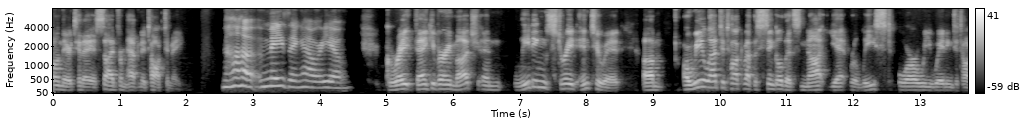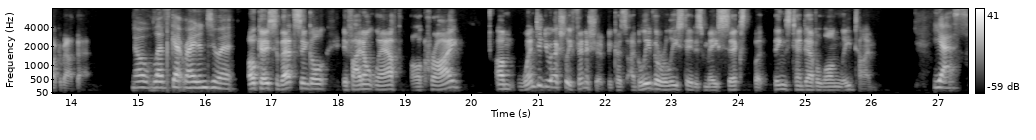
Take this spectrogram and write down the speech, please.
Outrocast. And how's it going there today, aside from having to talk to me? Amazing. How are you? Great. Thank you very much. And leading straight into it, um, are we allowed to talk about the single that's not yet released, or are we waiting to talk about that? No, let's get right into it. Okay, so that single, If I Don't Laugh, I'll Cry. Um, when did you actually finish it? Because I believe the release date is May 6th, but things tend to have a long lead time. Yes.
